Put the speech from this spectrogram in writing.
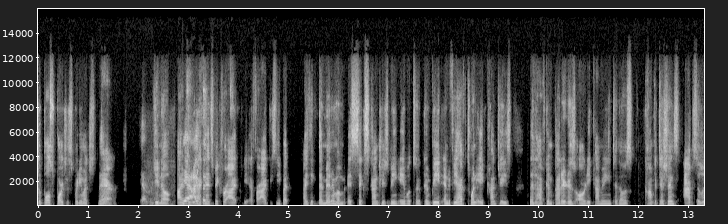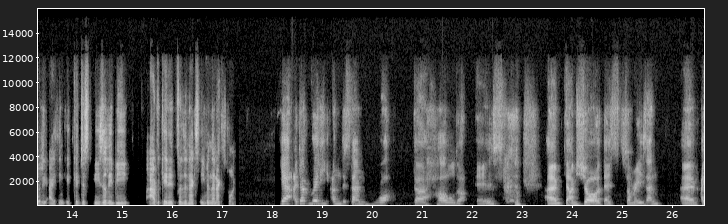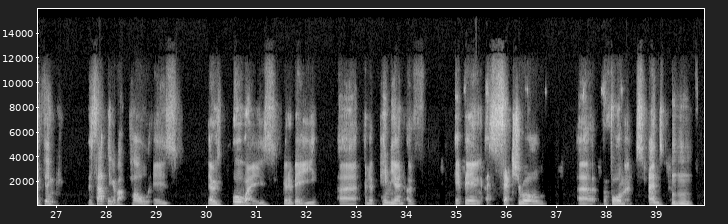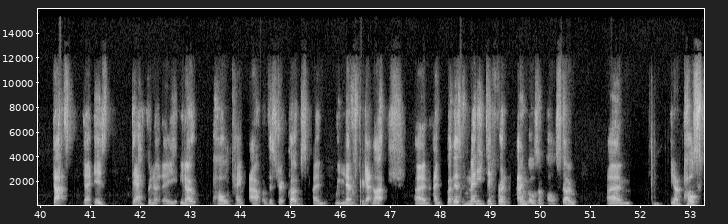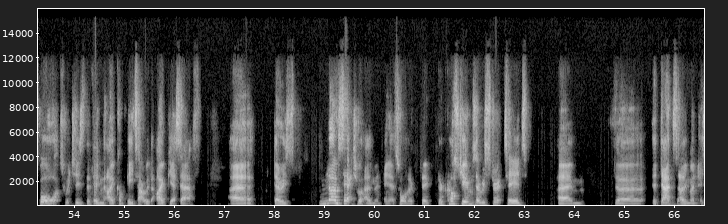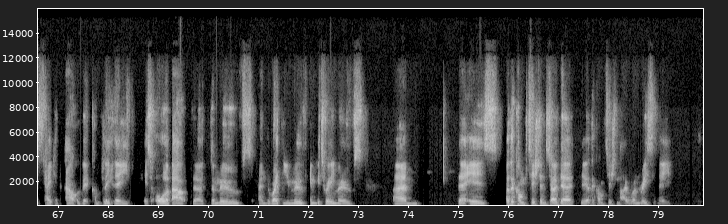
the pole sports is pretty much there. Yeah. You know, I, yeah, I, I, I think... can't speak for I for IPC, but I think the minimum is six countries being able to compete. And if you have 28 countries that have competitors already coming into those competitions, absolutely. I think it could just easily be advocated for the next, even the next one. Yeah, I don't really understand what the holdup is. um, I'm sure there's some reason. Um, I think the sad thing about pole is there is always going to be uh, an opinion of it being a sexual uh, performance, and mm-hmm. that's there is definitely you know pole came out of the strip clubs, and we never forget that. Um, and but there's many different angles on pole. So, um, you know, pole sports, which is the thing that I compete at with IPSF, uh, there is no sexual element in it at all. The, the, the costumes are restricted. Um, the the dance element is taken out of it completely. It's all about the the moves and the way that you move in between moves. Um, there is other competition. So the the other competition that I won recently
